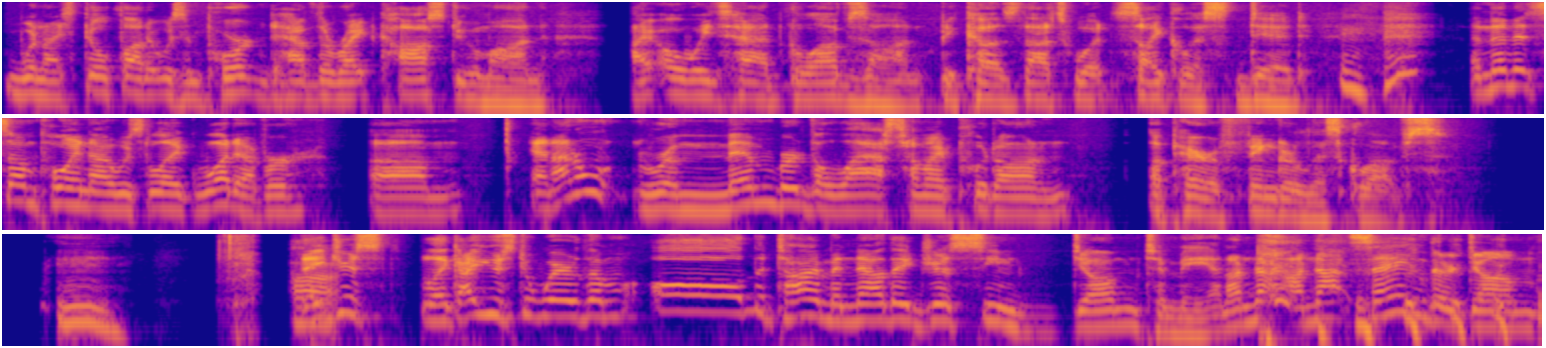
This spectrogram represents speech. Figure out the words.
when I still thought it was important to have the right costume on, I always had gloves on because that's what cyclists did. And then at some point, I was like, whatever. Um, and I don't remember the last time I put on a pair of fingerless gloves. They Uh, just like I used to wear them all the time, and now they just seem dumb to me. And I'm not I'm not saying they're dumb.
